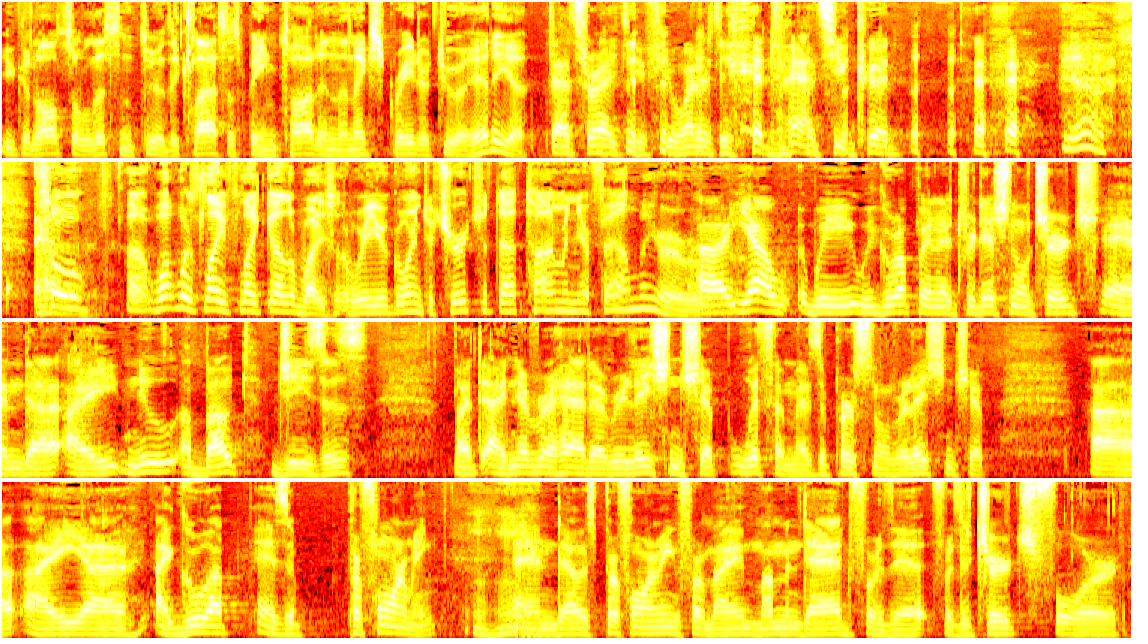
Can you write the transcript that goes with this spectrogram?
You could also listen to the classes being taught in the next grade or two ahead of you. That's right. if you wanted to advance, you could. Yeah. So, uh, what was life like otherwise? Were you going to church at that time in your family, or? Uh, yeah, we, we grew up in a traditional church, and uh, I knew about Jesus, but I never had a relationship with him as a personal relationship. Uh, I, uh, I grew up as a performing, and I was performing for my mom and dad, for the, for the church, for,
